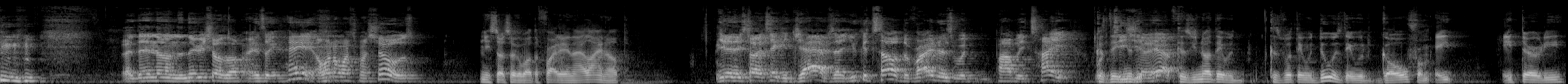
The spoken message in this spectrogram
and then um, the nigga shows up and he's like, "Hey, I want to watch my shows." And he starts talking about the Friday night lineup Yeah, they started taking jabs that you could tell the writers were probably tight because with they TGIF. because you know they would because what they would do is they would go from eight eight thirty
